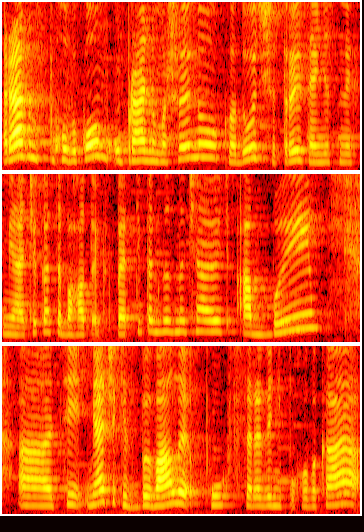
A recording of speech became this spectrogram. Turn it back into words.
Разом з пуховиком у пральну машину кладуть ще три тенісних м'ячика. Це багато експертів так зазначають, аби ці м'ячики збивали пух всередині пуховика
